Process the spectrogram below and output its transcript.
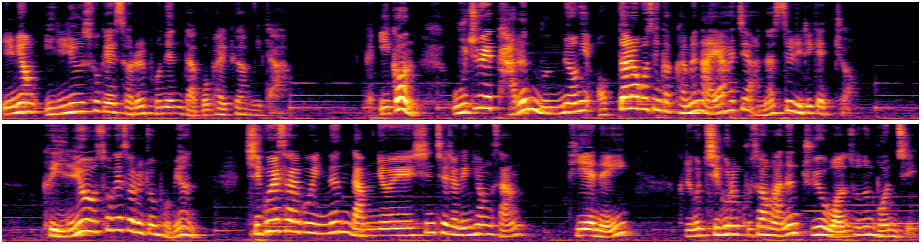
일명 인류 소개서를 보낸다고 발표합니다. 그러니까 이건 우주에 다른 문명이 없다라고 생각하면 아예 하지 않았을 일이겠죠. 그 인류 소개서를 좀 보면 지구에 살고 있는 남녀의 신체적인 형상, DNA, 그리고 지구를 구성하는 주요 원소는 뭔지,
